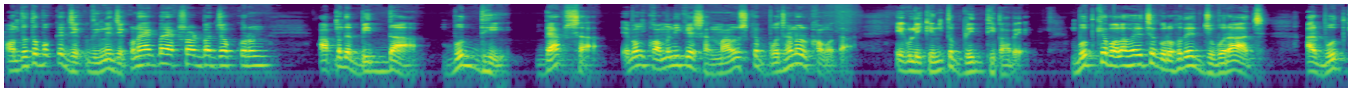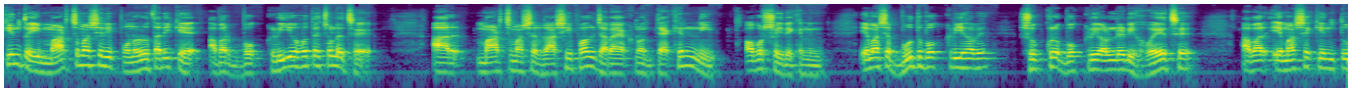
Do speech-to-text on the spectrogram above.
অন্ততপক্ষে যে দিনে যে কোনো একবার একশো আটবার জব করুন। আপনাদের বিদ্যা, বুদ্ধি, ব্যবসা এবং কমিউনিকেশন মানুষকে বোঝানোর ক্ষমতা, এগুলি কিন্তু বৃদ্ধি পাবে। বুধকে বলা হয়েছে গ্রহদের যুবরাজ, আর বুধ কিন্তু এই মার্চ মাসেরই পনেরো তারিখে আবার বক্রিয় হতে চলেছে। আর মার্চ মাসের রাশিফল যারা এখনও দেখেননি, অবশ্যই দেখে নিন। এ মাসে বুধ বক্রি হবে, শুক্র বক্রি অলরেডি হয়েছে আবার এ মাসে কিন্তু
